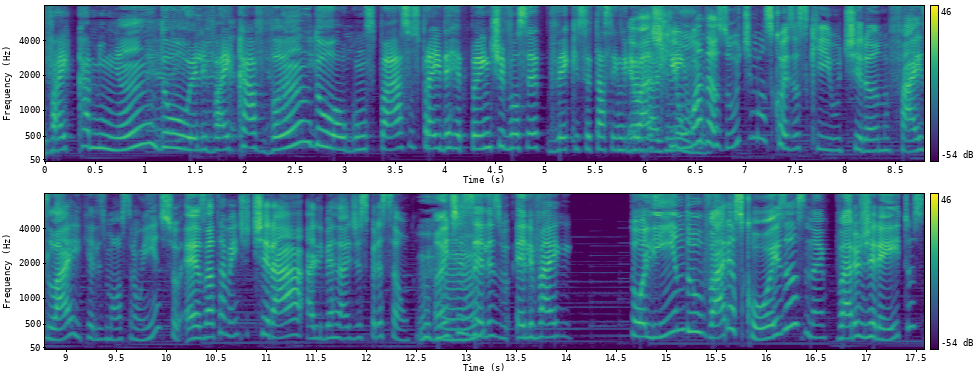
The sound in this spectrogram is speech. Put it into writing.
vai caminhando, É, ele vai cavando alguns passos pra aí de repente você ver que você tá sem Eu liberdade acho que nenhuma. uma das últimas coisas que o tirano faz lá e que eles mostram isso é exatamente tirar a liberdade de expressão. Uhum. Antes eles, ele vai tolindo várias coisas, né? Vários direitos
